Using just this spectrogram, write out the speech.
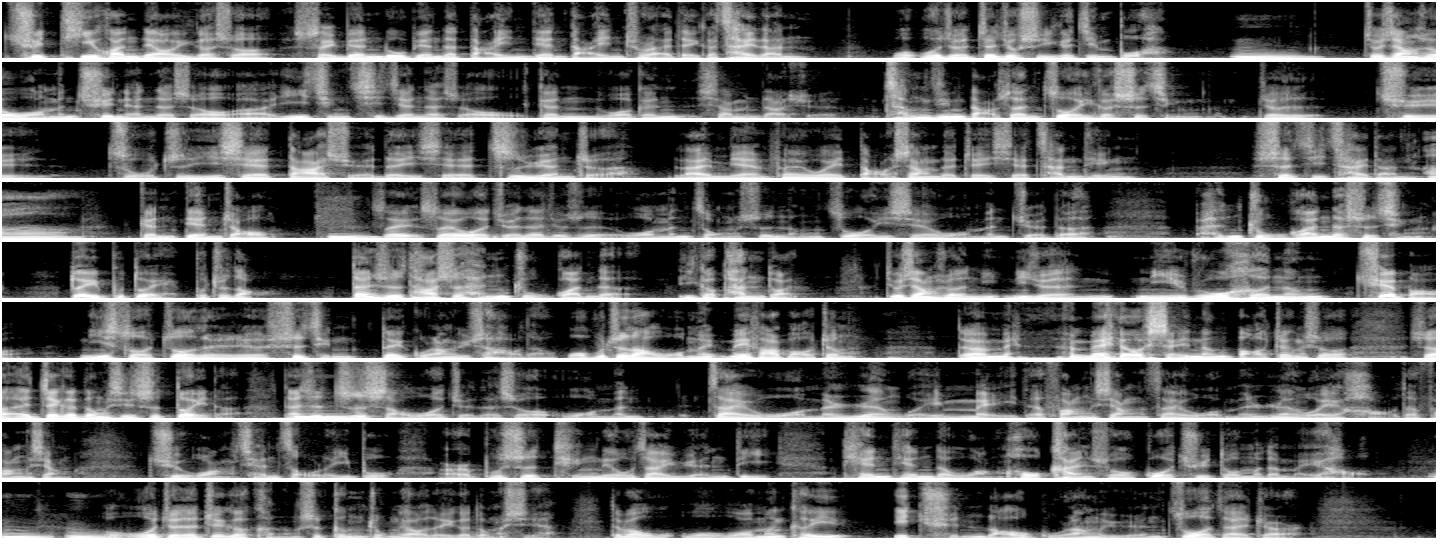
去替换掉一个说随便路边的打印店打印出来的一个菜单，我我觉得这就是一个进步啊。嗯就像说我们去年的时候，呃，疫情期间的时候，跟我跟厦门大学曾经打算做一个事情，就是去组织一些大学的一些志愿者来免费为岛上的这些餐厅设计菜单哦跟店招。嗯所以，所以我觉得就是我们总是能做一些我们觉得很主观的事情，对不对不知道，但是它是很主观的一个判断。就像说你，你觉得你你如何能确保你所做的这个事情对鼓浪屿是好的？我不知道，我没没法保证，对吧？没 没有谁能保证说说哎这个东西是对的，但是至少我觉得说我们在我们认为美的方向，在我们认为好的方向去往前走了一步，而不是停留在原地，天天的往后看，说过去多么的美好。嗯嗯我我觉得这个可能是更重要的一个东西，对吧？我我我们可以一群老鼓浪屿人坐在这儿，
